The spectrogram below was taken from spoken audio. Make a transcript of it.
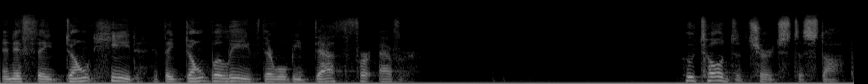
And if they don't heed, if they don't believe, there will be death forever. Who told the church to stop?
